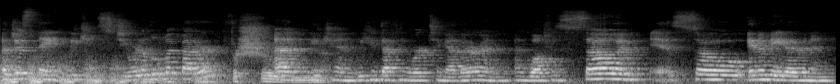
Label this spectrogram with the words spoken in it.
i just think we can steward a little bit better for sure. and we yeah. can we can definitely work together and, and Guelph is so and is so innovative and in,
